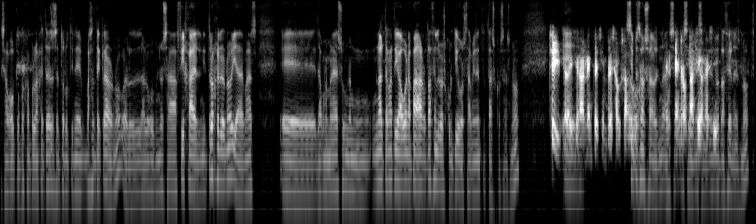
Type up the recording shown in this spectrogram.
es algo que, por ejemplo, la gente del sector lo tiene bastante claro, ¿no? La leguminosa fija el nitrógeno, ¿no? Y además, eh, de alguna manera, es una, una, alternativa buena para la rotación de los cultivos también, entre otras cosas, ¿no? Sí, eh, tradicionalmente siempre se ha usado. Siempre se ha usado en, rotaciones. En, rotaciones, ¿no?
